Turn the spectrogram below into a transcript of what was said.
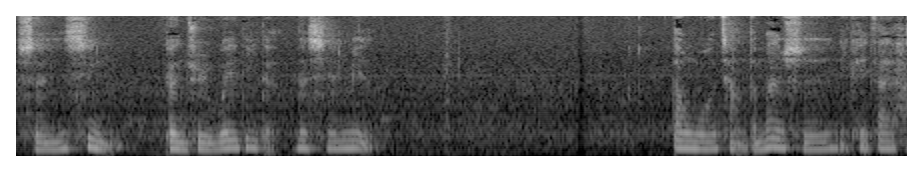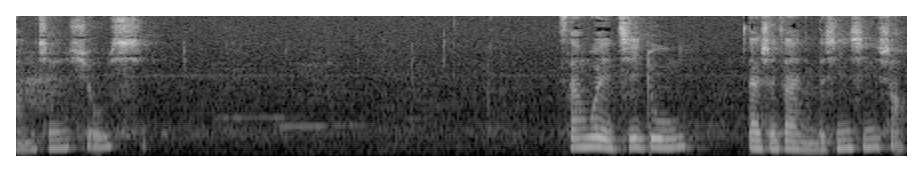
神性更具威力的那些面。当我讲得慢时，你可以在行间休息。三位基督诞生在你们的星星上，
